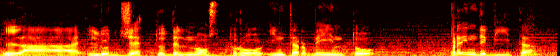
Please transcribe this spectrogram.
La, l'oggetto del nostro intervento prende vita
